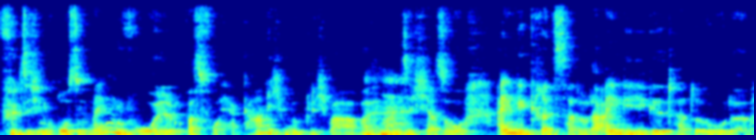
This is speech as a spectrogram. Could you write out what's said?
fühlt sich in großen Mengen wohl, was vorher gar nicht möglich war, weil mhm. man sich ja so eingegrenzt hatte oder eingeigelt hatte oder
